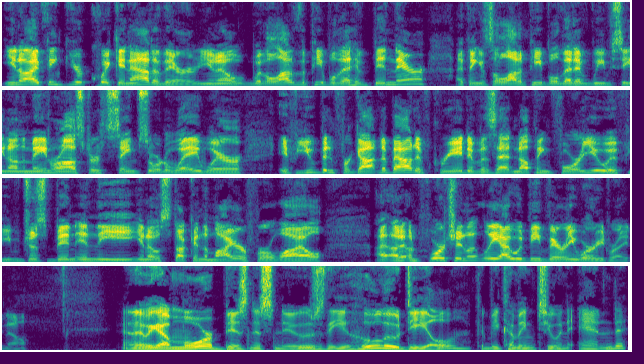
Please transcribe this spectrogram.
you know, I think you're quick and out of there. You know, with a lot of the people that have been there, I think it's a lot of people that have we've seen on the main roster, same sort of way where if you've been forgotten about, if creative has had nothing for you, if you've just been in the, you know, stuck in the mire for a while, I- unfortunately, I would be very worried right now. And then we got more business news. The Hulu deal could be coming to an end.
